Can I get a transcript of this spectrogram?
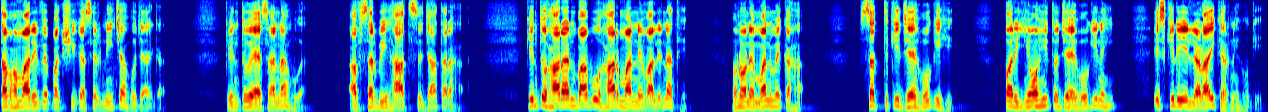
तब हमारे विपक्षी का सिर नीचा हो जाएगा। किंतु ऐसा न हुआ। अफसर भी हाथ से जाता रहा। किंतु हारान बाबू हार मानने वाले न थे। उन्होंने मन में कहा, सत्य की जय होगी ही, पर यों ही तो जय होगी नहीं। इसके लिए लड़ाई करनी होगी।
